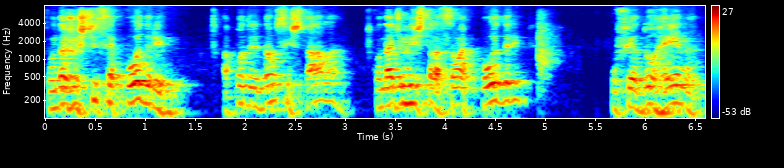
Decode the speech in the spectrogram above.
Quando a justiça é podre, a podridão se instala. Quando a administração é podre, o fedor reina.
